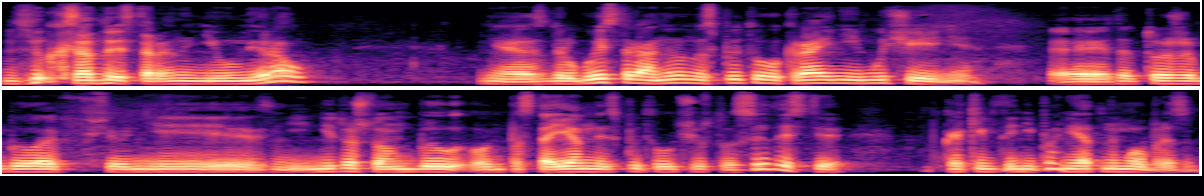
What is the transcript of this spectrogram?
с одной стороны, не умирал, а с другой стороны, он испытывал крайние мучения – это тоже было все не, не, не то, что он был, он постоянно испытывал чувство сытости каким-то непонятным образом.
